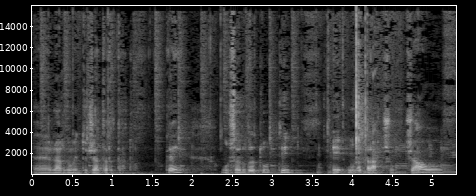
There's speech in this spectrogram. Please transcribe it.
l'argomento già trattato. Ok? Un saluto a tutti e un abbraccio. Ciao!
